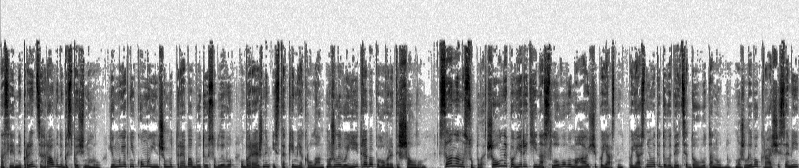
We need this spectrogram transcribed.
Наслідний принц грав у небезпечну гру. Йому, як нікому іншому, треба бути особливо обережним із таким, як Рулан. Можливо, їй треба поговорити з Шаулом. Селена насупилась. Шаол не повірить їй на слово, вимагаючи пояснень. Пояснювати доведеться довго та нудно. Можливо, краще самі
